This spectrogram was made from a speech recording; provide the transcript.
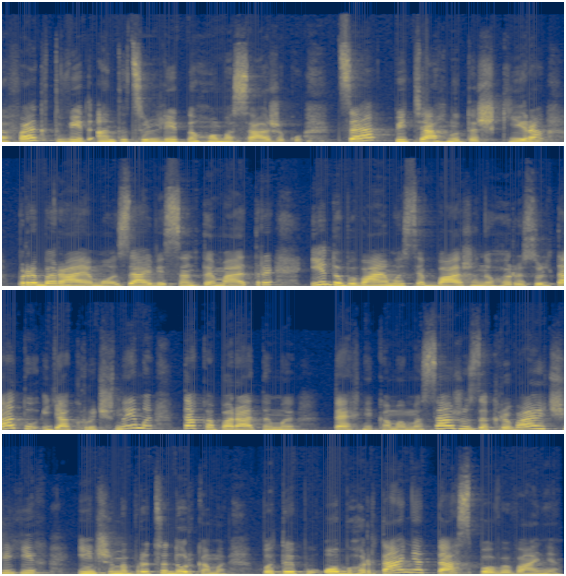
Ефект від антицелюлітного масажику це підтягнута шкіра, прибираємо зайві сантиметри і добиваємося бажаного результату як ручними, так апаратними техніками масажу, закриваючи їх іншими процедурками по типу обгортання та сповивання.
